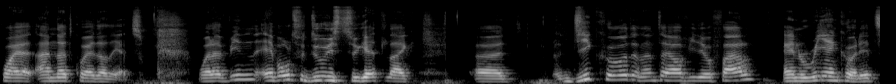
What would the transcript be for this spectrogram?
quite i'm not quite there yet. What i've been able to do is to get like uh, decode an entire video file and re-encode it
